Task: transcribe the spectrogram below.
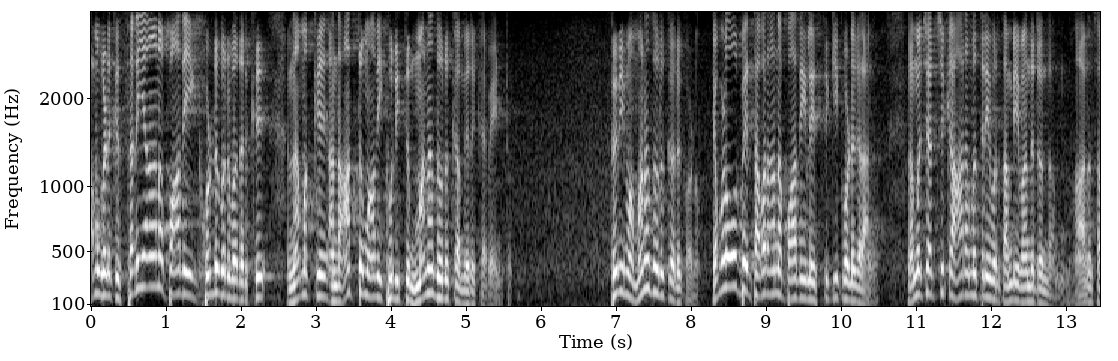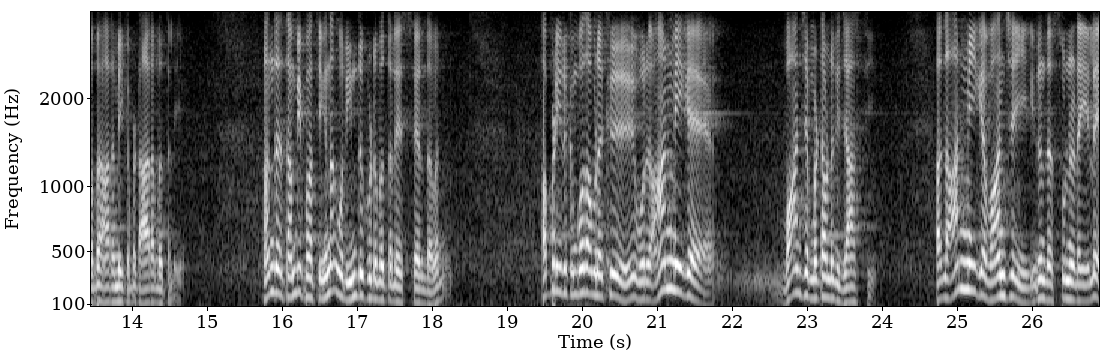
அவங்களுக்கு சரியான பாதையை கொண்டு வருவதற்கு நமக்கு அந்த ஆத்துமாவை குறித்து மனதுருக்கம் இருக்க வேண்டும். தெரியுமா? மனதுருக்கம் இருக்கணும். எவ்வளவோ பேர் தவறான பாதையிலே சிக்கி கொடுக்குறாங்க நம்ம சர்ச்சுக்கு ஆரம்பத்திலே ஒரு தம்பி வந்துட்டு இருந்தான். ஆர சபை ஆரம்பிக்கப்பட்ட ஆரம்பத்திலேயே அந்த தம்பி பார்த்தீங்கன்னா ஒரு இந்து குடும்பத்தில் சேர்ந்தவன். அப்படி இருக்கும்போது அவனுக்கு ஒரு ஆன்மீக வாஞ்சை மட்டும் அவனுக்கு ஜாஸ்தி. அந்த ஆன்மீக வாஞ்சை இருந்த சூழ்நிலையிலே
